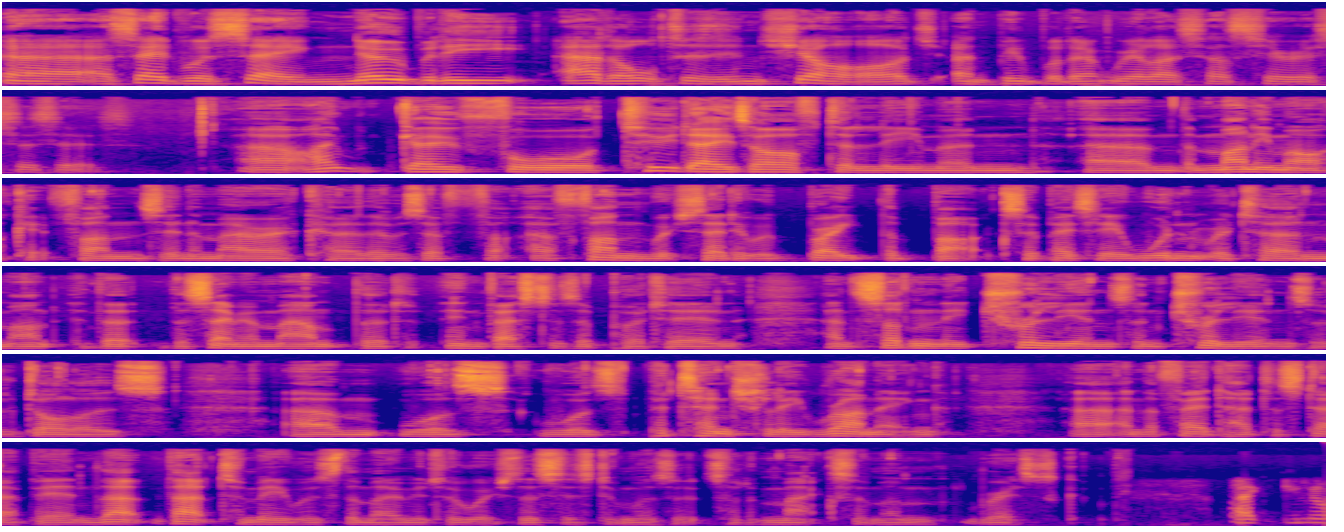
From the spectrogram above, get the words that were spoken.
uh, as Ed was saying, nobody adult is in charge, and people don't realise how serious this is. Uh, I would go for two days after Lehman, um, the money market funds in America. There was a, f- a fund which said it would break the buck, so basically it wouldn't return mon- the, the, same amount that investors had put in, and suddenly trillions and trillions of dollars um, was was potentially running, uh, and the Fed had to step in. That that to me was the moment at which the system was at sort of maximum risk. I, you know,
